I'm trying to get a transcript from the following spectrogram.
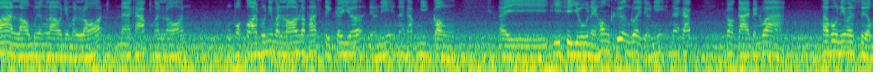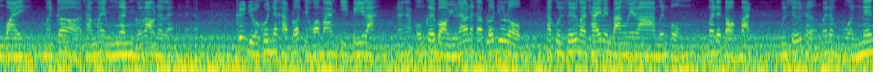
บ้านเราเมืองเราเนี่ยมันร้อนนะครับ มันร้อนอุปกรณ์พวกนี้มันร้อนแล้วพลาสติกก็เยอะเดี๋ยวนี้นะครับ มีกล่อง ไอ ECU ในห้องเครื่องด้วยเดี๋ยวนี้นะครับ ก็กลายเป็นว่าถ้าพวกนี้มันเสื่อมไว มันก็ทำให้เงินของเรานั่นแหละนะครับ ขึ้นอยู่กับคุณจะขับรถอยู่ประมาณกี่ปีล่ะนะครับ ผมเคยบอกอยู่แล้วนะครับ รถยุโรป ถ้าคุณซื้อมาใช้เป็นบางเวลาเหมือนผม ไม่ได้ตอกบัตร คุณซื้อเถอะไม่ต้องกลัวเน้น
